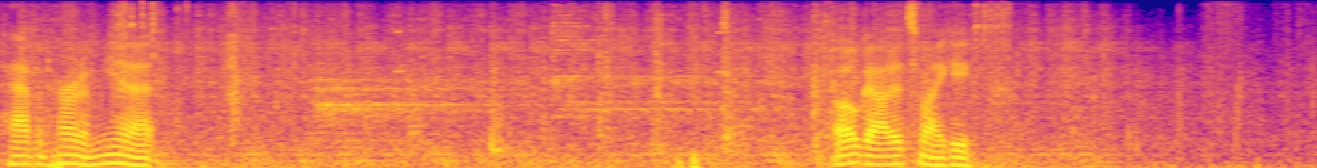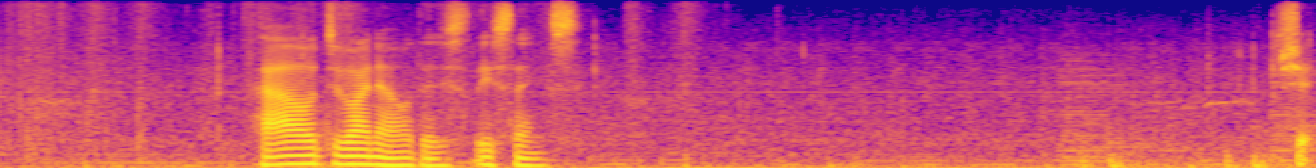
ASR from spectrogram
Haven't heard him yet. Oh god, it's Mikey. How do I know these these things? Shit.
